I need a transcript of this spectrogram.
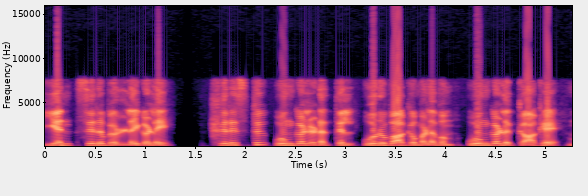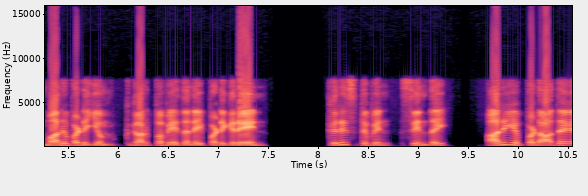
என் சிறுபிள்ளைகளே கிறிஸ்து உங்களிடத்தில் உருவாகுமளவும் உங்களுக்காக மறுபடியும் கர்ப்பவேதனைப்படுகிறேன். கிறிஸ்துவின் சிந்தை அறியப்படாத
